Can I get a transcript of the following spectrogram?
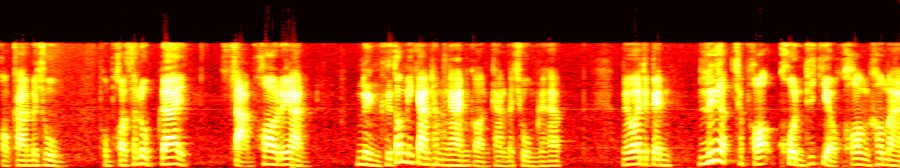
ของการประชุม ผมขอสรุปได้ 3 ข้อด้วยกัน 1 คือต้องมีการทำงานก่อนการประชุมนะครับ ไม่ว่าจะเป็นเลือกเฉพาะคนที่เกี่ยวข้องเข้ามา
